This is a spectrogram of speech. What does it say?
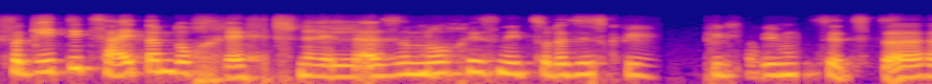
vergeht die Zeit dann doch recht schnell. Also noch ist nicht so, dass ich das Gefühl Gefühl habe, ich muss jetzt äh,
